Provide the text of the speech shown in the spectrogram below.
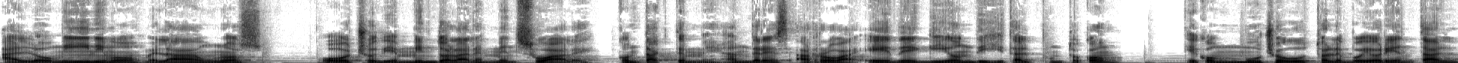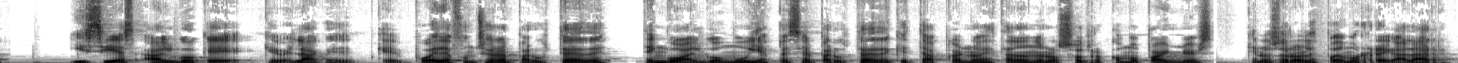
a lo mínimo, ¿verdad? Unos 8, 10 mil dólares mensuales, contáctenme andres.ed-digital.com que con mucho gusto les voy a orientar y si es algo que, ¿verdad? Que, puede funcionar para ustedes, tengo algo muy especial para ustedes que Tapcard nos está dando nosotros como partners que nosotros les podemos regalar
